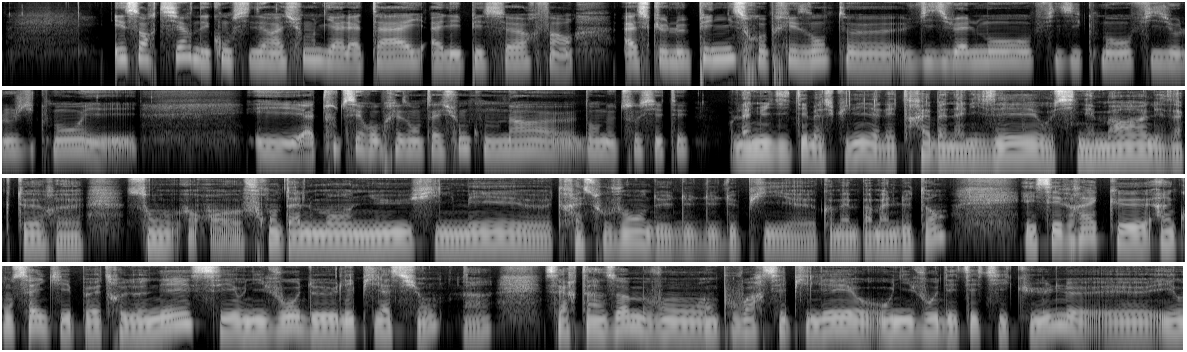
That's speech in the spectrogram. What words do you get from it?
et sortir des considérations liées à la taille, à l'épaisseur, enfin à ce que le pénis représente euh, visuellement, physiquement, physiologiquement et, à toutes ces représentations qu'on a euh, dans notre société. La nudité masculine, elle est très banalisée au cinéma. Les acteurs euh, sont frontalement nus, filmés euh, très souvent depuis euh, quand même pas mal de temps. Et c'est vrai qu'un conseil qui peut être donné, c'est au niveau de l'épilation. Hein. Certains hommes vont, pouvoir s'épiler au, niveau des testicules et,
